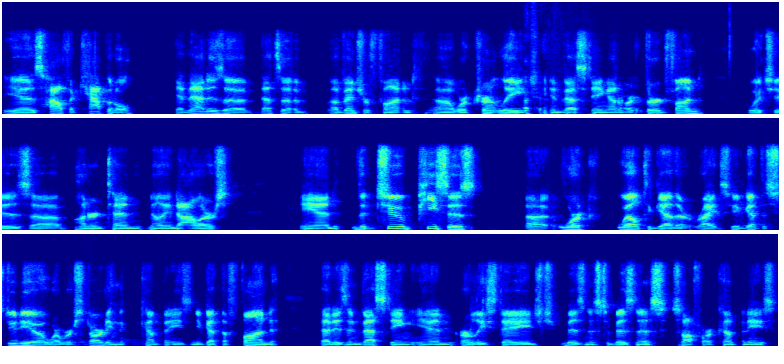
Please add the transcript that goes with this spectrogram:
is Alpha Capital, and that is a that's a, a venture fund. Uh, we're currently gotcha. investing out of our third fund, which is uh, 110 million dollars, and the two pieces uh, work well together, right? So you've got the studio where we're starting the companies, and you've got the fund that is investing in early stage business to business software companies,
